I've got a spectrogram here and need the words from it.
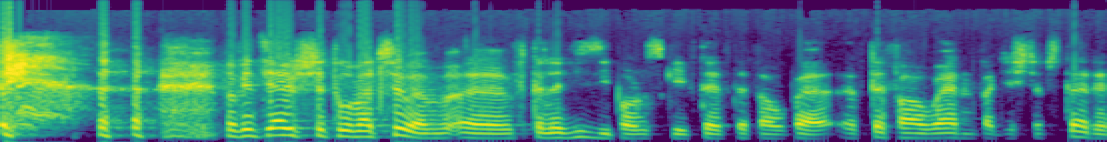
No więc ja już się tłumaczyłem e, w telewizji polskiej, w TVP, w TVN24.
